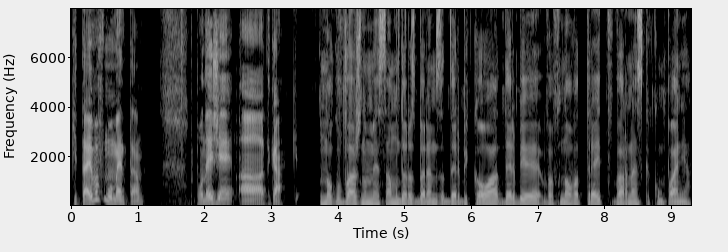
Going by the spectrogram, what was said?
Китай в момента, понеже, а, така, Много важно ми е само да разберем за Дерби Кола. Дерби е в нова трейд, варненска компания.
